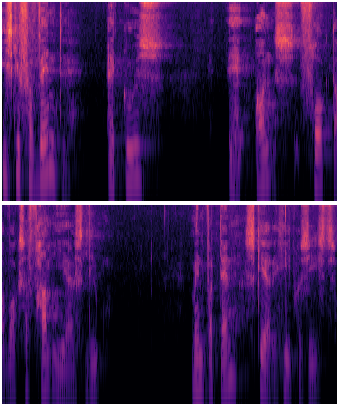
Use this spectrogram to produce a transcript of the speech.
I skal forvente, at Guds øh, ånds frugter vokser frem i jeres liv. Men hvordan sker det helt præcist?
